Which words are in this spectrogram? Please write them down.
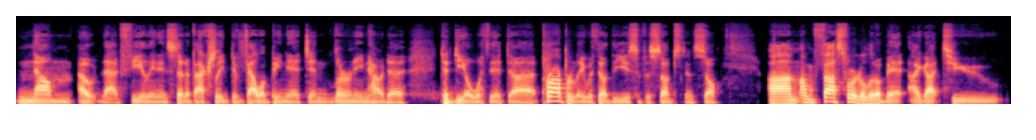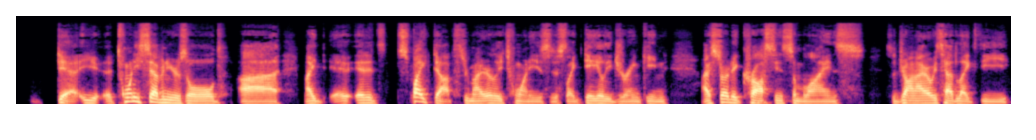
numb out that feeling instead of actually developing it and learning how to to deal with it uh, properly without the use of a substance so um i'm fast forward a little bit i got to yeah, 27 years old. Uh, my it, it spiked up through my early 20s, just like daily drinking. I started crossing some lines. So, John, I always had like the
